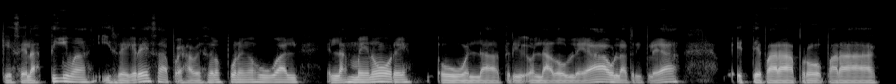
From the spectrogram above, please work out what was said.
que se lastima y regresa, pues a veces los ponen a jugar en las menores o en la, en la AA o la AAA este, para, para,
